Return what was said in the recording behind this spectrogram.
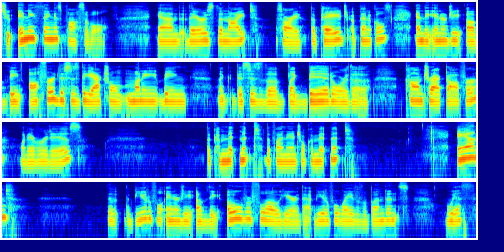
to anything is possible. And there's the knight sorry, the page of pentacles and the energy of being offered. This is the actual money being like this is the like bid or the contract offer, whatever it is. The commitment, the financial commitment. And the the beautiful energy of the overflow here, that beautiful wave of abundance with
